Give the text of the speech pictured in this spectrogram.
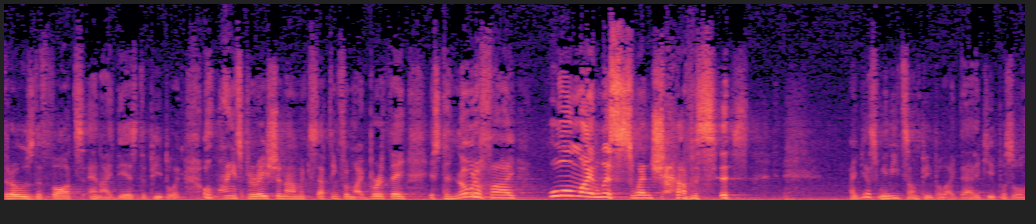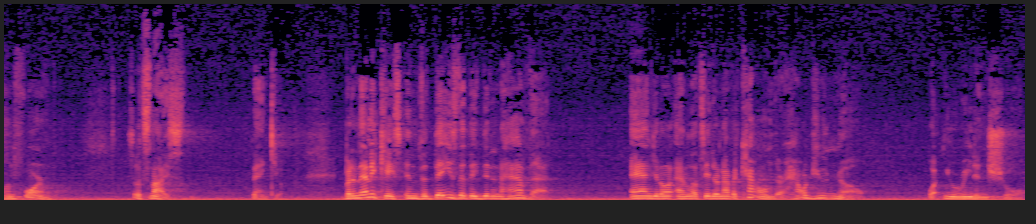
throws the thoughts and ideas to people like, oh, my inspiration I'm accepting for my birthday is to notify all my lists when Shabbos is. I guess we need some people like that to keep us all informed. So it's nice. Thank you. But in any case, in the days that they didn't have that, and you know, and let's say they don't have a calendar, how do you know what you read in shul?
